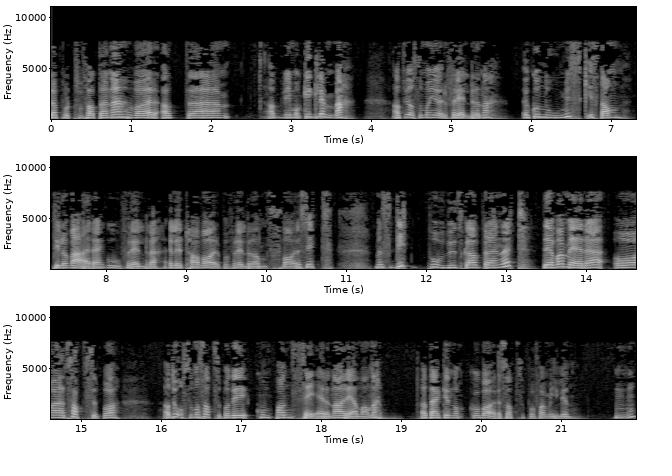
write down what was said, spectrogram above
rapportforfatterne var at, uh, at vi må ikke glemme at vi også må gjøre foreldrene økonomisk i stand til å være gode foreldre, eller ta vare på foreldreansvaret sitt. Mens ditt hovedbudskap, Reinert, det var mer å satse på at du også må satse på de kompenserende arenaene. At det er ikke nok å bare satse på familien. Mm.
